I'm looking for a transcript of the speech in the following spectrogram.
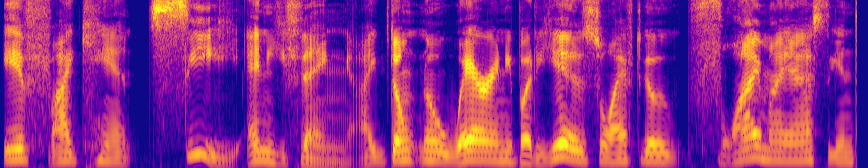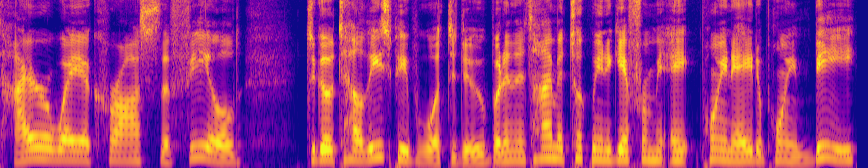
if I can't see anything? I don't know where anybody is, so I have to go fly my ass the entire way across the field to go tell these people what to do. But in the time it took me to get from point A to point B,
